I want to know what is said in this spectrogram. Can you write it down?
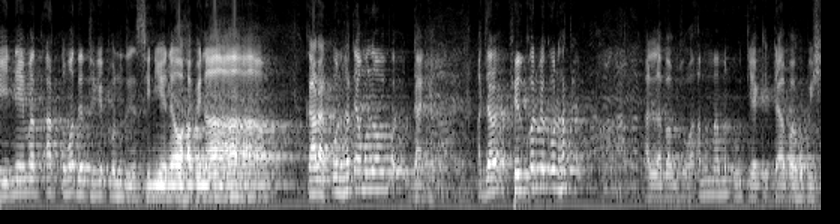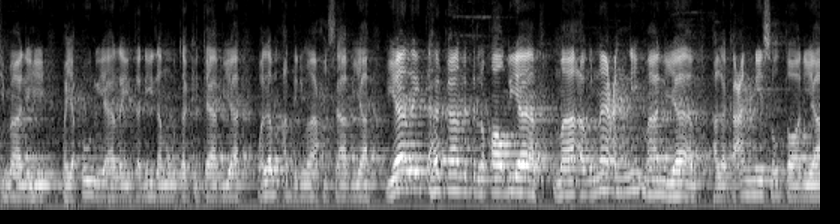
এই নেমাত আর তোমাদের থেকে কোনোদিন ছিনিয়ে নেওয়া হবে না। কারা কোন হাতে এমন হবে হাতে আর যারা ফেল করবে কোন হাতে? আল্লাহ বাবু আম্মা মান উতিয়া কিতাবাহু বিশিমালিহি ওয়া ইয়াকুলু ইয়া লাইতানি লাম উতা কিতাবিয়া ওয়া লাম আদরি মা হিসাবিয়া ইয়া লাইতাহা কানাত আল কাদিয়া মা আগনা আন্নি মালিয়া হালাকা আন্নি সুলতানিয়া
